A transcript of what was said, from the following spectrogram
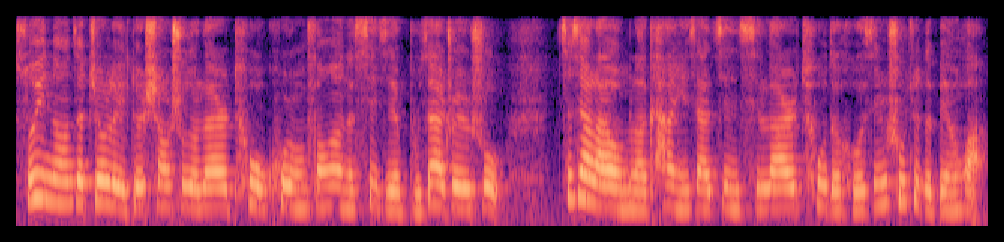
所以呢，在这里对上述的 Layer Two 扩容方案的细节不再赘述。接下来我们来看一下近期 Layer Two 的核心数据的变化。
